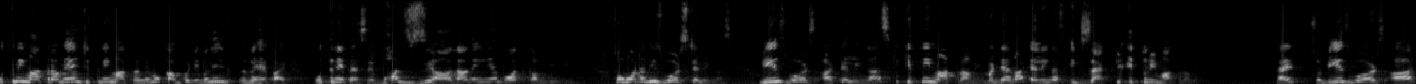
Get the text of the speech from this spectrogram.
उतनी मात्रा में, जितनी मात्रा में वो कंफर्टेबली रह पाए, उतने पैसे बहुत ज़्यादा नहीं है, बहुत कम भी नहीं है। So what are these words telling us these words are telling us कि कितनी मात्रा में but they are not telling us exact कि इतनी मात्रा में। Right so these words are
